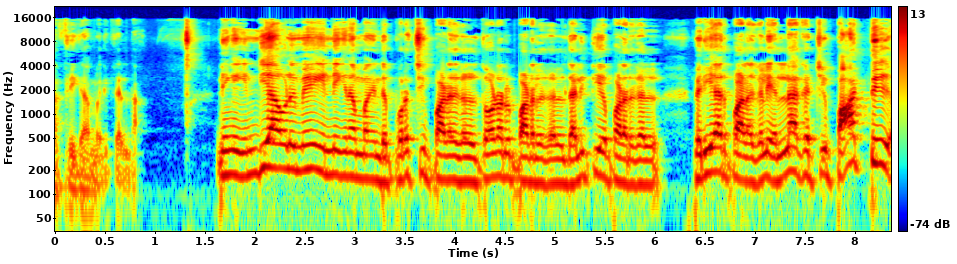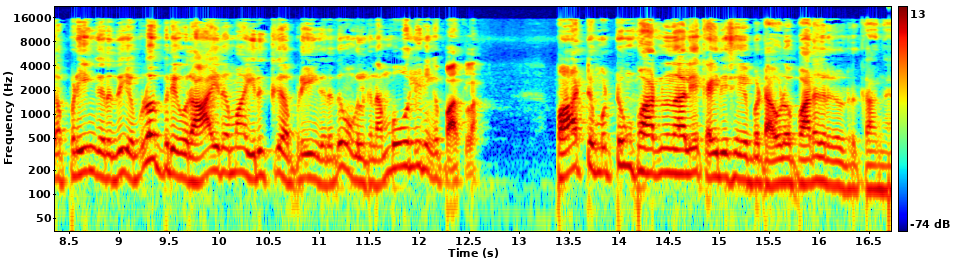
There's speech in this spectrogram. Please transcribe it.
ஆப்பிரிக்க அமெரிக்கல் தான். நீங்கள் இந்தியாவிலுமே இன்றைக்கி நம்ம இந்த புரட்சி பாடல்கள் தோடர் பாடல்கள் தலித்திய பாடல்கள் பெரியார் பாடல்கள் எல்லா கட்சி பாட்டு அப்படிங்கிறது எவ்வளோ பெரிய ஒரு ஆயுதமாக இருக்குது அப்படிங்கிறது உங்களுக்கு நம்ம ஊர்லேயும் நீங்கள் பார்க்கலாம். பாட்டு மட்டும் பாடினதாலே கைது செய்யப்பட்ட அவ்வளோ பாடகர்கள் இருக்காங்க.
